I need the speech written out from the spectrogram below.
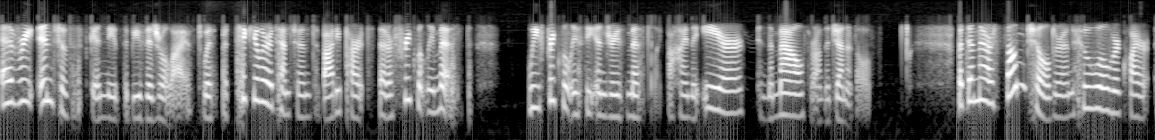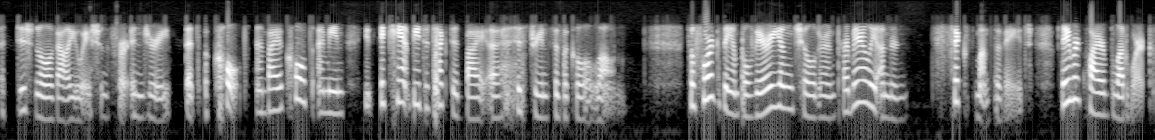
Every inch of the skin needs to be visualized with particular attention to body parts that are frequently missed. We frequently see injuries missed like behind the ear, in the mouth, or on the genitals. But then there are some children who will require additional evaluation for injury that's occult. And by occult, I mean it can't be detected by a history and physical alone. So, for example, very young children, primarily under six months of age, they require blood work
